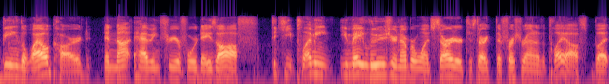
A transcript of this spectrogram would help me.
being the wild card and not having three or four days off to keep pl- I mean, you may lose your number one starter to start the first round of the playoffs, but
